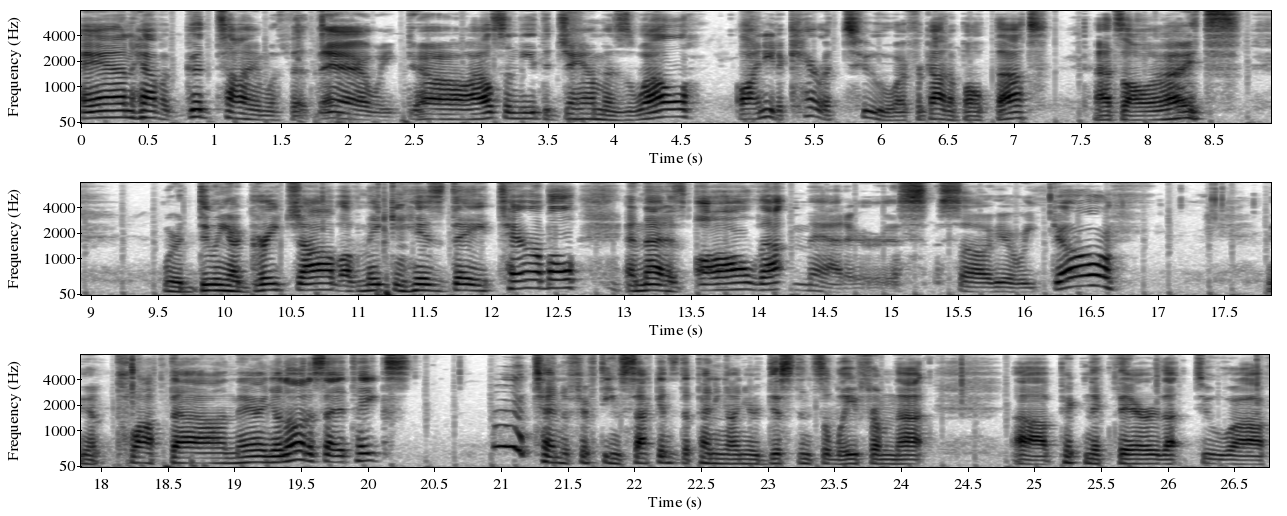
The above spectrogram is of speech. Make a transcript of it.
and have a good time with it. There we go. I also need the jam as well. Oh, I need a carrot too. I forgot about that. That's alright. We're doing a great job of making his day terrible, and that is all that matters. So here we go. We're going to plop that on there, and you'll notice that it takes eh, 10 to 15 seconds, depending on your distance away from that uh, picnic there, that to uh,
